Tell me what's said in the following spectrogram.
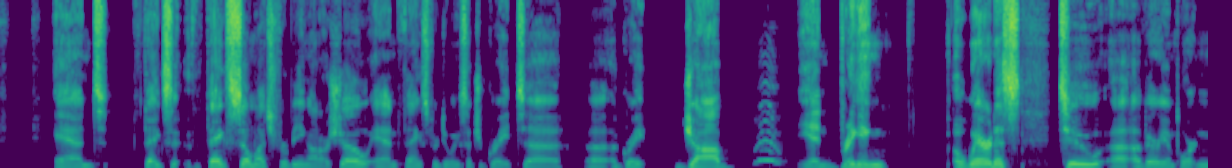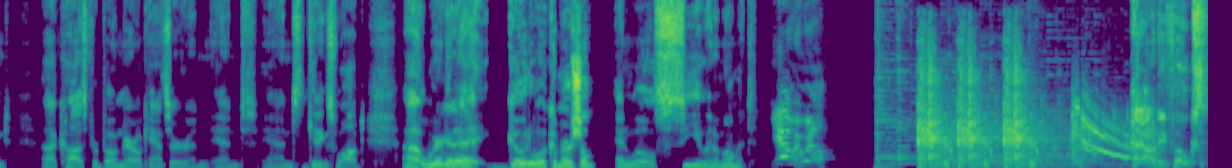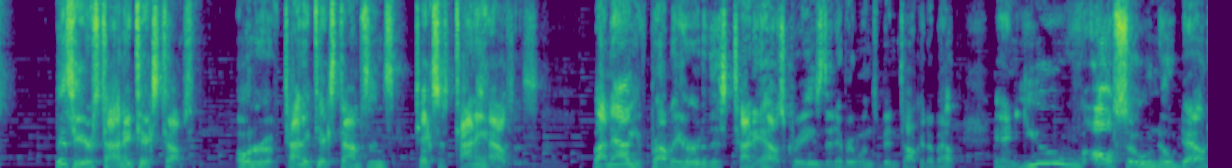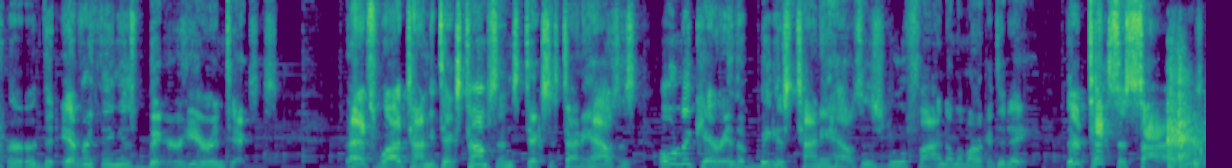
and thanks thanks so much for being on our show, and thanks for doing such a great uh, uh, a great job in bringing awareness to uh, a very important uh, cause for bone marrow cancer and and and getting swabbed. Uh, we're gonna go to a commercial, and we'll see you in a moment. Yeah, we will. Howdy, folks. This here's Tiny Tex Thompson, owner of Tiny Tex Thompson's Texas Tiny Houses. By now, you've probably heard of this tiny house craze that everyone's been talking about, and you've also no doubt heard that everything is bigger here in Texas. That's why Tiny Tex Thompson's Texas Tiny Houses only carry the biggest tiny houses you'll find on the market today. They're Texas sized.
